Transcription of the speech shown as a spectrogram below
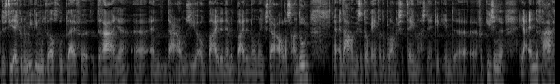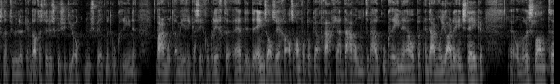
dus die economie die moet wel goed blijven draaien. en daarom zie je ook Biden en met Bidenomics daar alles aan doen. en daarom is het ook een van de belangrijkste thema's, denk ik, in de verkiezingen. Ja, en de vraag is natuurlijk, en dat is de discussie die ook nu speelt met Oekraïne, waar moet Amerika zich op richten? Hè? De, de zal zeggen als antwoord op jouw vraag: ja, daarom moeten wij ook Oekraïne helpen en daar miljarden in steken. Uh, om Rusland uh,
